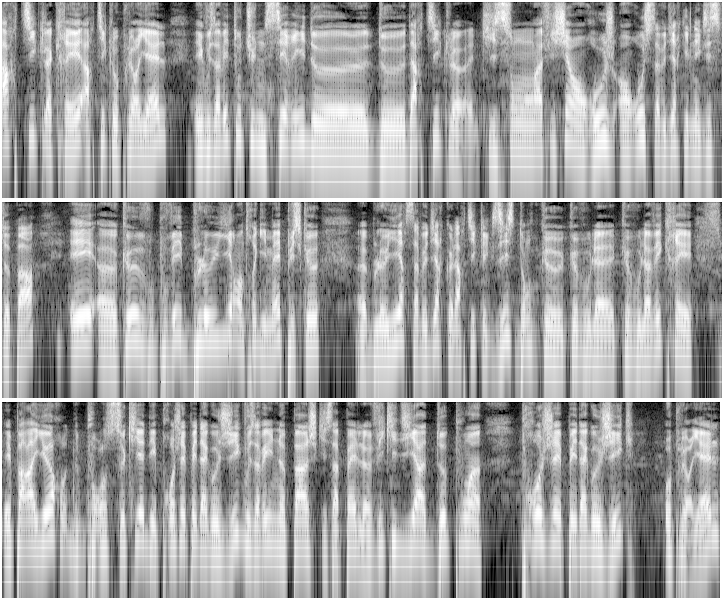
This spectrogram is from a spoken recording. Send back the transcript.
articles à créer, articles au pluriel, et vous avez toute une série de d'articles qui sont affichés en rouge. En rouge, ça veut dire qu'ils n'existent pas et que vous pouvez bleuir entre guillemets, puisque bleuir, ça veut dire que l'article existe, donc que vous que vous l'avez créé. Et par ailleurs, pour ce qui est des projets pédagogiques vous avez une page qui s'appelle Wikidia 2. Projet pédagogique au pluriel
